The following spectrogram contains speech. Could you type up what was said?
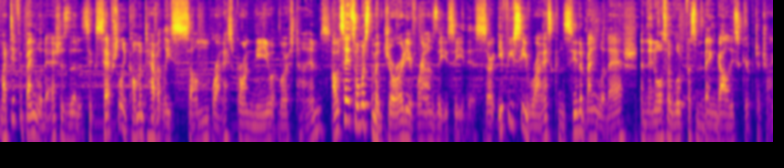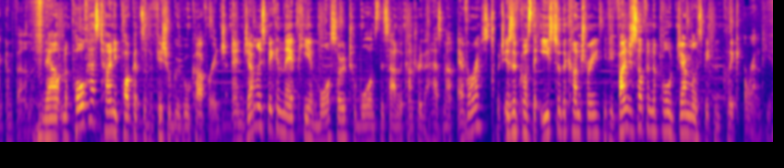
My tip for Bangladesh is that it's exceptionally common to have at least some rice growing near you at most times. I would say it's almost the majority of rounds that you see this. So if you see rice, consider Bangladesh, and then also look for some Bengali script to try and confirm it. Now, Nepal has tiny pockets of official Google coverage, and generally speaking, they appear more so towards the side of the country that has Mount Everest, which is of course the east of the country. If you find yourself in Nepal, generally speaking, click around here.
